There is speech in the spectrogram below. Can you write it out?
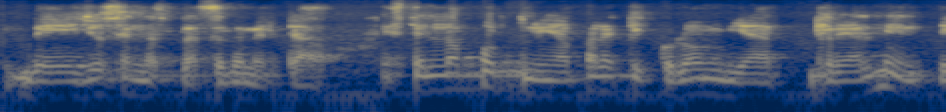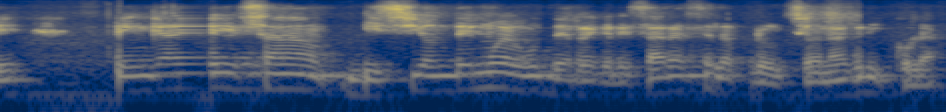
de ellos en las plazas de mercado. Esta es la oportunidad para que Colombia realmente tenga esa visión de nuevo de regresar hacia la producción agrícola,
